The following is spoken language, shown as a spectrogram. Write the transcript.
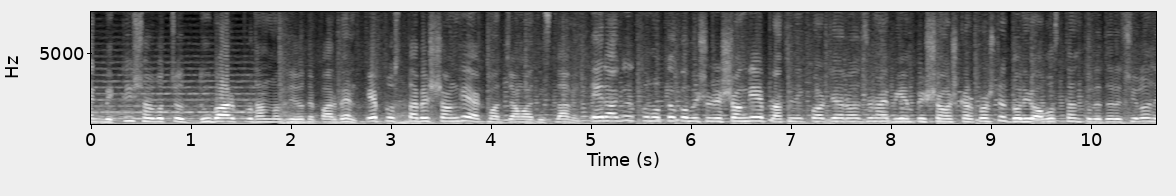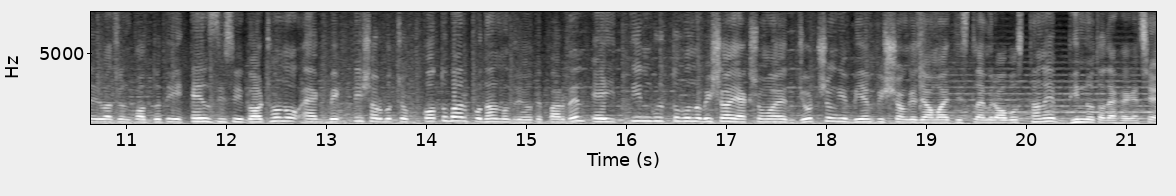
এক ব্যক্তি সর্বোচ্চ দুবার প্রধানমন্ত্রী হতে পারবেন। এ প্রস্তাবের সঙ্গে একমত জামায়াত ইসলামী। এর আগে ঐক্যমত্য কমিশনের সঙ্গে প্রাথমিক পর্যায়ের আলোচনায় বিএনপির সংস্কার প্রশ্নে দলীয় অবস্থান তুলে ধরেছিল নির্বাচন পদ্ধতি। এনসিসি গঠন ও এক ব্যক্তি সর্বোচ্চ কতবার প্রধানমন্ত্রী হতে পারবেন? এই তিন গুরুত্বপূর্ণ বিষয়ে একসময় জোটসঙ্গী বিএনপির সঙ্গে জামায়াত ইসলামের অবস্থানে ভিন্নতা দেখা গেছে।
